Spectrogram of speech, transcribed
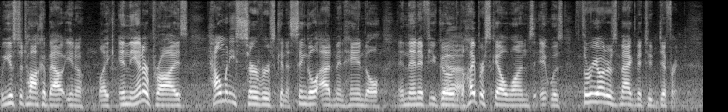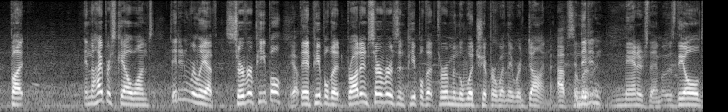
we used to talk about, you know, like in the enterprise, how many servers can a single admin handle? And then if you go yeah. to the hyperscale ones, it was three orders of magnitude different. But in the hyperscale ones, they didn't really have server people. Yep. They had people that brought in servers and people that threw them in the wood chipper when they were done. Absolutely. And they didn't manage them. It was the old,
